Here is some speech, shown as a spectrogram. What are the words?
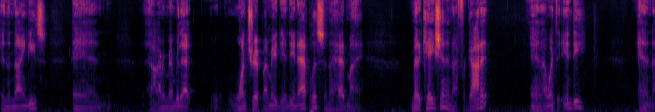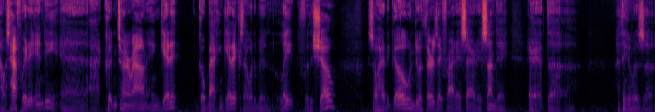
in the nineties, and I remember that one trip I made to Indianapolis, and I had my medication, and I forgot it, and I went to Indy, and I was halfway to Indy, and I couldn't turn around and get it, go back and get it because I would have been late for the show. So I had to go and do a Thursday, Friday, Saturday, Sunday at uh, I think it was uh,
